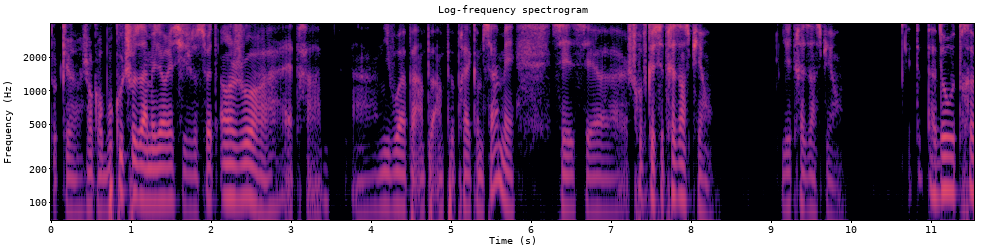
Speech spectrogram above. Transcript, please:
Donc euh, j'ai encore beaucoup de choses à améliorer si je souhaite un jour euh, être à, un niveau un peu, un peu, un peu près comme ça, mais c'est, euh, je trouve que c'est très inspirant. Il est très inspirant. Tu as d'autres...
